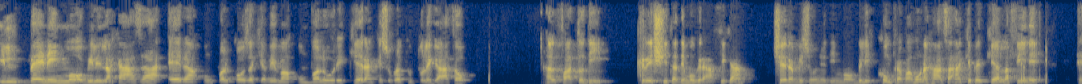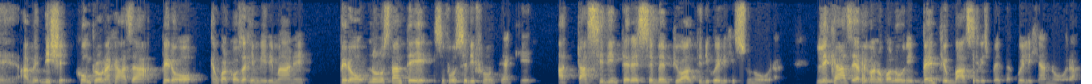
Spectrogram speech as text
il bene immobile, la casa, era un qualcosa che aveva un valore, che era anche e soprattutto legato al fatto di crescita demografica, c'era bisogno di immobili, compravamo una casa anche perché alla fine eh, dice compro una casa, però è un qualcosa che mi rimane. Però nonostante si fosse di fronte anche a tassi di interesse ben più alti di quelli che sono ora, le case avevano valori ben più bassi rispetto a quelli che hanno ora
